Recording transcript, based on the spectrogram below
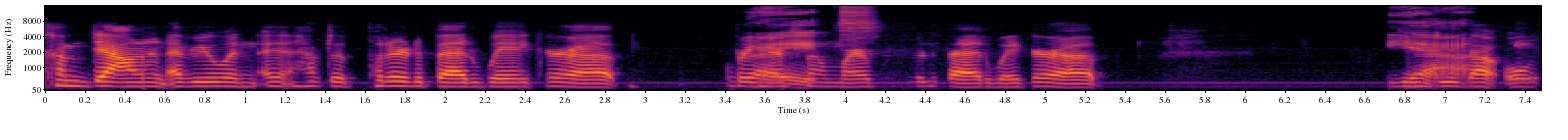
come down, and everyone I didn't have to put her to bed, wake her up, bring right. her somewhere, put her to bed, wake her up. Yeah. Do that over.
